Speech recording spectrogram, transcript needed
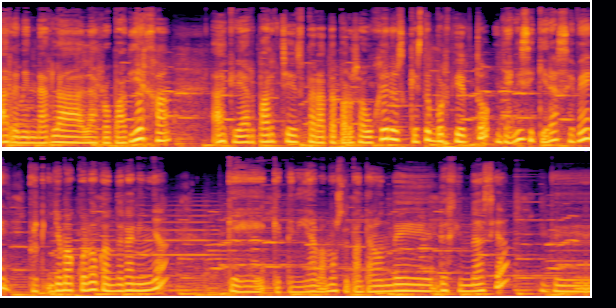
a remendar la ropa vieja, a crear parches para tapar los agujeros, que esto por cierto ya ni siquiera se ve, porque yo me acuerdo cuando era niña que, que tenía, vamos, el pantalón de, de gimnasia, de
